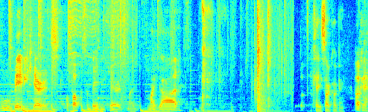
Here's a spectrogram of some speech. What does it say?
Ooh, baby carrots. I'll fuck with some baby carrots. My my god. Okay, start cooking. Okay.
